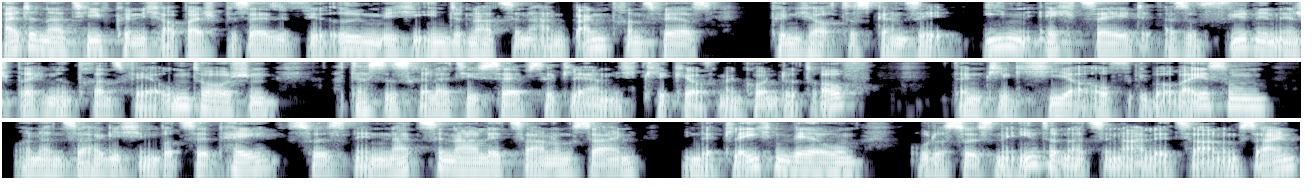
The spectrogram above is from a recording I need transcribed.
Alternativ könnte ich auch beispielsweise für irgendwelche internationalen Banktransfers, könnte ich auch das Ganze in Echtzeit, also für den entsprechenden Transfer umtauschen. Das ist relativ selbsterklärend. Ich klicke auf mein Konto drauf, dann klicke ich hier auf Überweisung und dann sage ich im Prinzip, hey, soll es eine nationale Zahlung sein in der gleichen Währung oder soll es eine internationale Zahlung sein?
